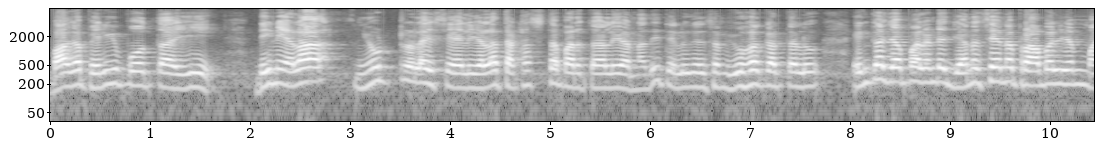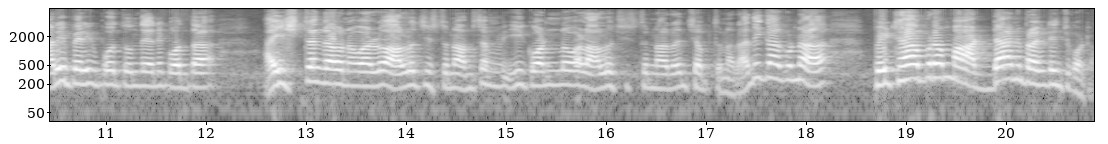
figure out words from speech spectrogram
బాగా పెరిగిపోతాయి. దీన్ని ఎలా న్యూట్రలైజ్ చేయాలి ఎలా తటస్థపరచాలి అన్నది తెలుగుదేశం వ్యూహకర్తలు. ఇంకా చెప్పాలంటే జనసేన ప్రాబల్యం మరీ పెరిగిపోతుంది అని కొంత అయిష్టంగా ఉన్న వాళ్ళు ఆలోచిస్తున్న అంశం ఈ కోణంలో వాళ్ళు ఆలోచిస్తున్నారని చెప్తున్నారు. అది కాకుండా పిఠాపురం మా అడ్డాని ప్రకటించుకోవటం.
